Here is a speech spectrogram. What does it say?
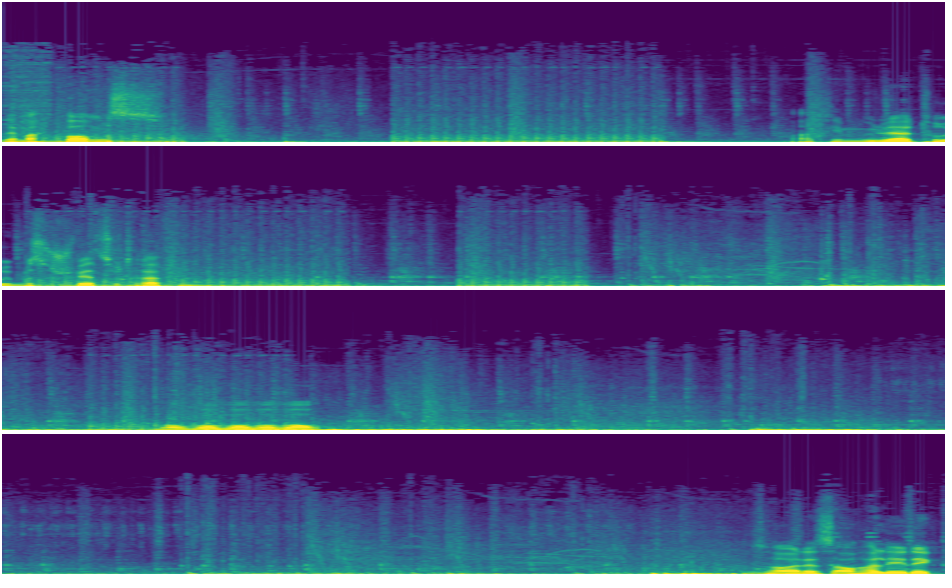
Der macht Bombs. Ach, die Mühle da drüben ist schwer zu treffen. Wow, wow, wow, wow, wow. So, der ist auch erledigt.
